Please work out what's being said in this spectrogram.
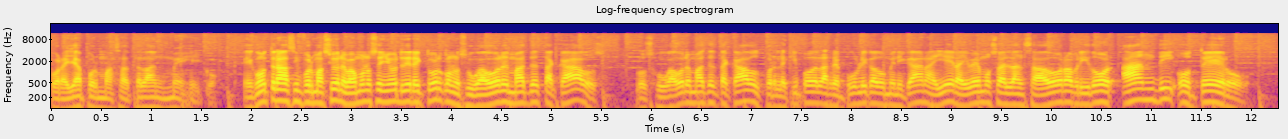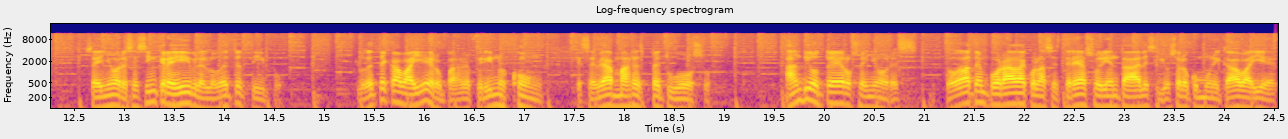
por allá por Mazatlán, México. En otras informaciones, vámonos, señor director, con los jugadores más destacados. Los jugadores más destacados por el equipo de la República Dominicana ayer. Ahí vemos al lanzador abridor Andy Otero. Señores, es increíble lo de este tipo, lo de este caballero, para referirnos con que se vea más respetuoso. Andy Otero, señores, toda la temporada con las Estrellas Orientales, y yo se lo comunicaba ayer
